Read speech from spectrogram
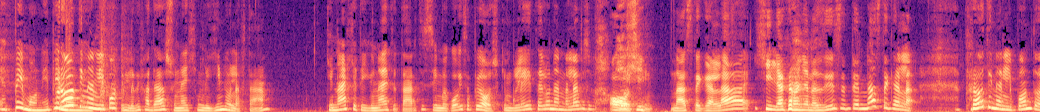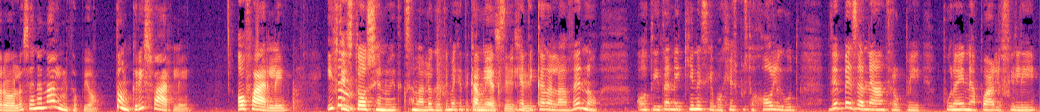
Επίμονη, επίμονη. Πρότειναν λοιπόν, δηλαδή φαντάσου να έχουν γίνει όλα αυτά και να έρχεται η United Artists, είμαι εγώ ηθοποιό και μου λέει θέλω να αναλάβει. Όχι. Να είστε καλά, χίλια χρόνια να ζήσετε, να είστε καλά. Πρότειναν λοιπόν το ρόλο σε έναν άλλον ηθοποιό, τον Chris Farley. Ο Farley ήταν. Φτιστό εννοείται, ξαναλέω, γιατί με έχετε Καμία κάνει έξ- σχέση. Γιατί καταλαβαίνω ότι ήταν εκείνες οι εποχές που στο Hollywood δεν παίζανε άνθρωποι που να είναι από άλλη φυλή,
